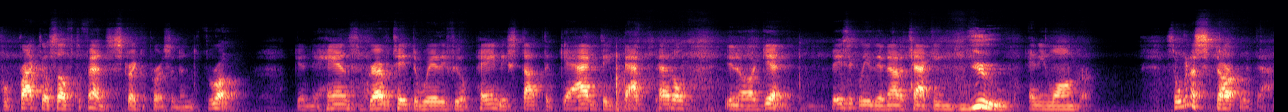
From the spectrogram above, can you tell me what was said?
for practical self-defense to strike a person in the throat. Again, the hands gravitate the way they feel pain. They stop the gag. They backpedal. You know, again, basically they're not attacking you any longer. So we're going to start with that.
